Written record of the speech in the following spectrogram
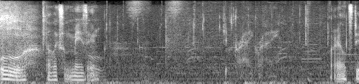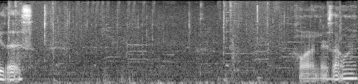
Ooh, that looks amazing. She's cray, cray. Alright, let's do this. Hold on, there's that one.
